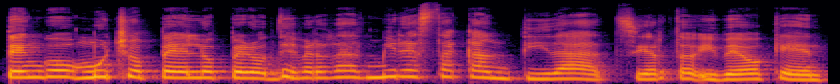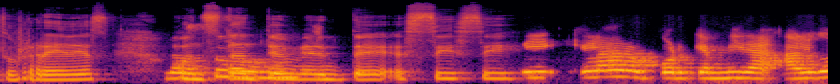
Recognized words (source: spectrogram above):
tengo mucho pelo, pero de verdad, mira esta cantidad, ¿cierto? Y veo que en tus redes constantemente, sí, sí. Sí, claro, porque mira, algo,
